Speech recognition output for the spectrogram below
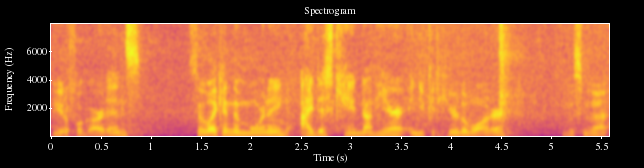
beautiful gardens. So like in the morning, I just came down here and you could hear the water. Listen to that.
